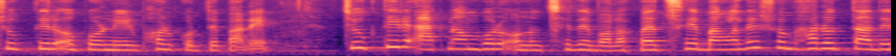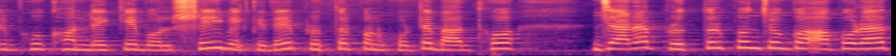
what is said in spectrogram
চুক্তির ওপর নির্ভর করতে পারে। চুক্তির এক নম্বর অনুচ্ছেদে বলা হয়েছে, বাংলাদেশ ও ভারত তাদের ভূখণ্ডে কেবল সেই ব্যক্তিদের প্রত্যর্পণ করতে বাধ্য। যারা প্রত্যর্পণযোগ্য অপরাধ,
